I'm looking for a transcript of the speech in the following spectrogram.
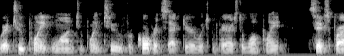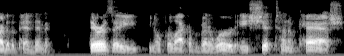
We're at 2.1, 2.2 for corporate sector, which compares to 1.6 prior to the pandemic there is a, you know, for lack of a better word, a shit ton of cash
